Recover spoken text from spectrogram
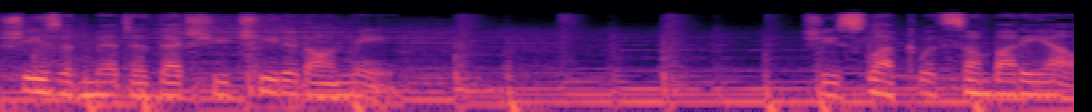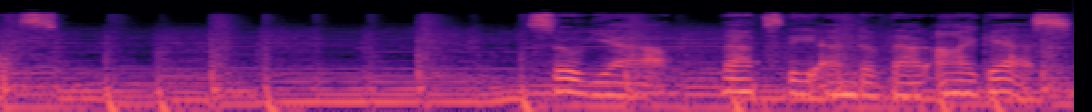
She's admitted that she cheated on me. She slept with somebody else. So yeah, that's the end of that I guess.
